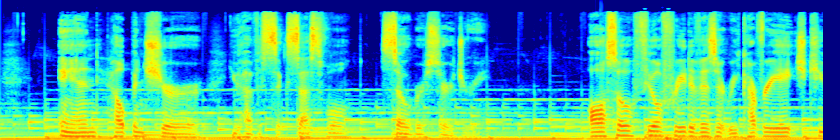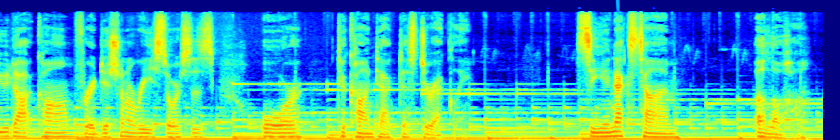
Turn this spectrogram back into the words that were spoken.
and help ensure you have a successful sober surgery. Also, feel free to visit recoveryhq.com for additional resources or to contact us directly. See you next time. Aloha.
